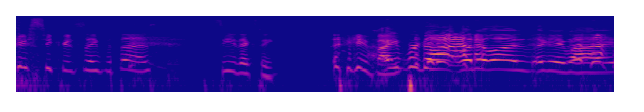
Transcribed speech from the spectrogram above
Your secret's safe with us. See you next week. Okay, bye. I forgot what it was. Okay, bye.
